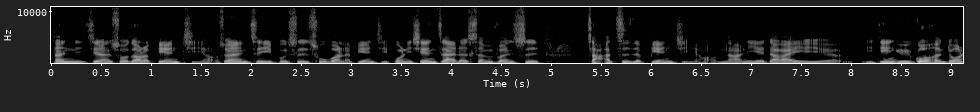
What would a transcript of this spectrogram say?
但你既然说到了编辑哈，虽然你自己不是出版的编辑，不过你现在的身份是杂志的编辑哈，那你也大概也一定遇过很多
